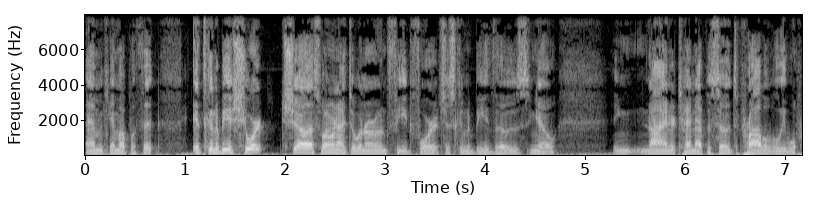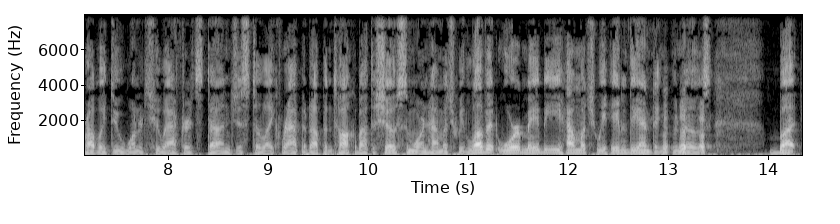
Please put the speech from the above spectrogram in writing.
M came up with it. It's going to be a short show. That's why we're not doing our own feed for it. It's just going to be those, you know, nine or ten episodes. Probably we'll probably do one or two after it's done, just to like wrap it up and talk about the show some more and how much we love it, or maybe how much we hated the ending. Who knows? but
